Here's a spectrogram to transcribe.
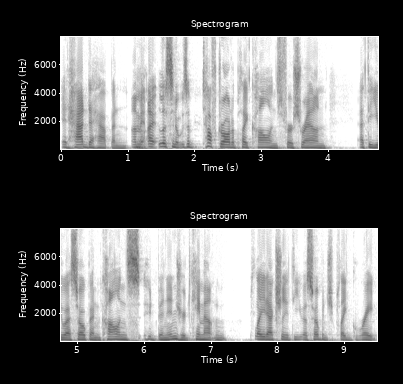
It had to happen. I yeah. mean, I, listen, it was a tough draw to play Collins first round at the U.S. Open. Collins, who'd been injured, came out and played actually at the U.S. Open. She played great.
